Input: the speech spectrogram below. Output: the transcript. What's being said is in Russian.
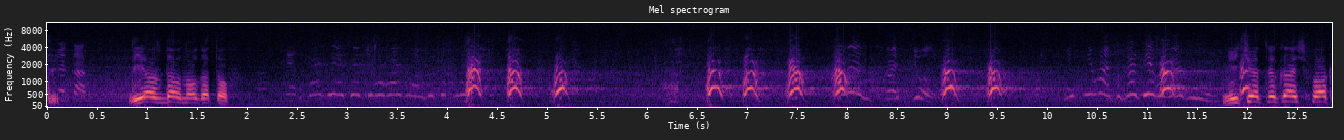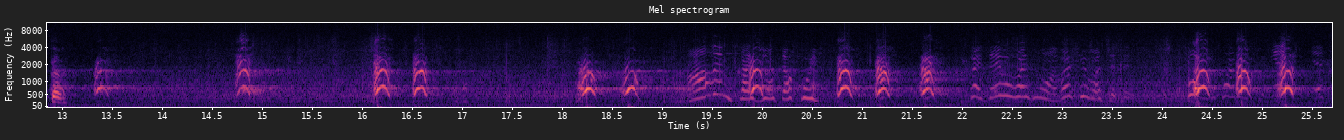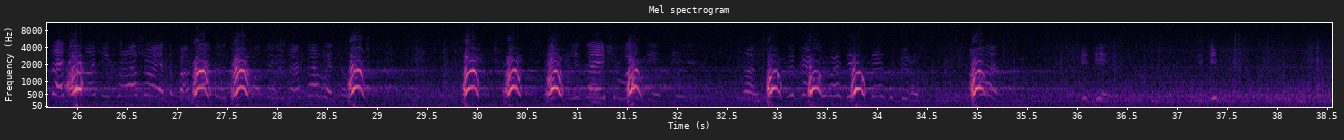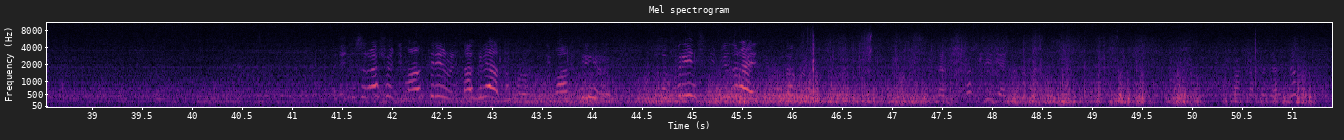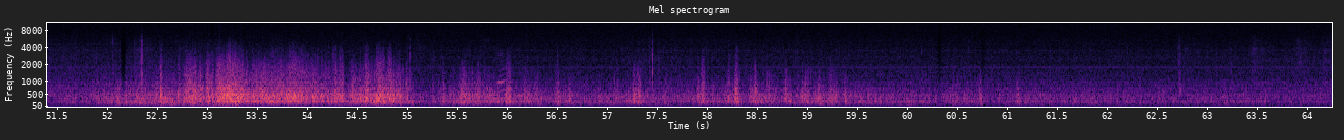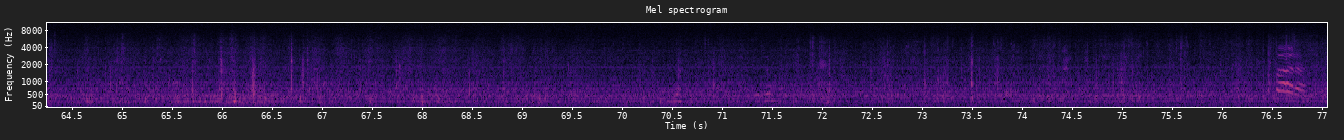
Так. Да я уже давно готов. Ничего, отвлекающий фактор. Алым козел такой. Кать, дай его возьму. а Вообще вас это... хорошо демонстрирует, наглядно просто демонстрирует. Что в принципе без разницы Agora.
